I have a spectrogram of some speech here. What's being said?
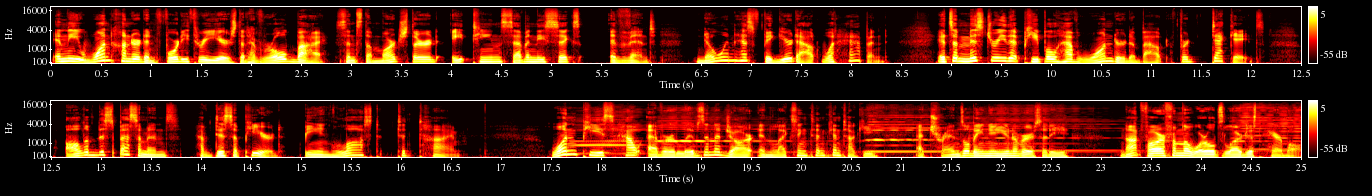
in the 143 years that have rolled by since the March 3rd, 1876 event, no one has figured out what happened. It's a mystery that people have wondered about for decades. All of the specimens have disappeared, being lost to time. One piece, however, lives in a jar in Lexington, Kentucky, at Transylvania University, not far from the world's largest hairball.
